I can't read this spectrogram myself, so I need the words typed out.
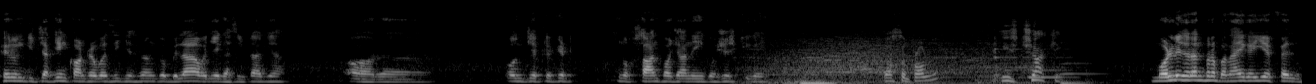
फिर उनकी चेकिंग कंट्रोवर्सी जिसमें उनको बिला वजह घसीटा गया और उनके क्रिकेट नुकसान पहुँचाने की कोशिश की गई? He's chucking. मुरलीधरन पर बनाई गई ये फ़िल्म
